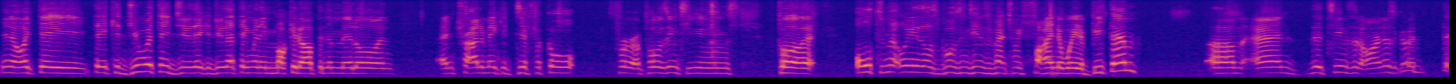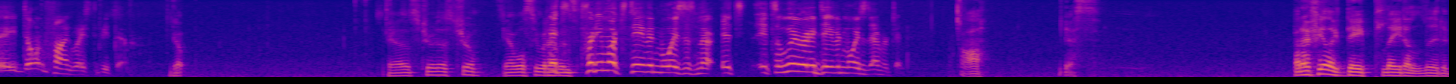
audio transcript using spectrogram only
You know, like they they could do what they do. They could do that thing where they muck it up in the middle and and try to make it difficult for opposing teams, but ultimately those opposing teams eventually find a way to beat them. Um, and the teams that aren't as good, they don't find ways to beat them. Yep. Yeah, that's true. That's true. Yeah, we'll see what happens. It's pretty much David Moyes' mer- it's it's literally David Moyes' Everton. Ah, yes. But I feel like they played a little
